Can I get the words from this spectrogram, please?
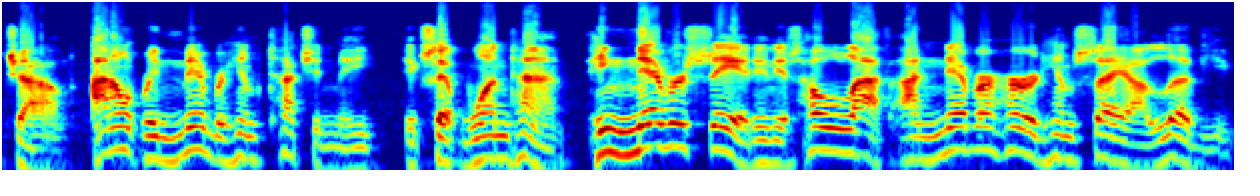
child. I don't remember him touching me except one time. He never said in his whole life, I never heard him say, I love you.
